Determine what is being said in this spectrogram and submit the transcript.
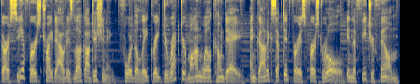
Garcia first tried out his luck auditioning for the late-great director Manuel Conde and got accepted for his first role in the feature film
